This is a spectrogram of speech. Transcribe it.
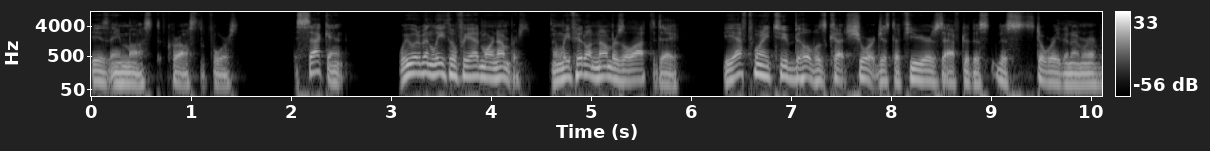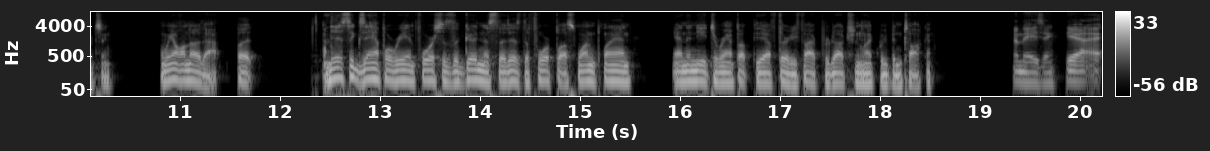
is a must across the force. Second, we would have been lethal if we had more numbers. And we've hit on numbers a lot today. The F 22 build was cut short just a few years after this, this story that I'm referencing. And we all know that. But this example reinforces the goodness that is the four plus one plan and the need to ramp up the F 35 production like we've been talking. Amazing. Yeah.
